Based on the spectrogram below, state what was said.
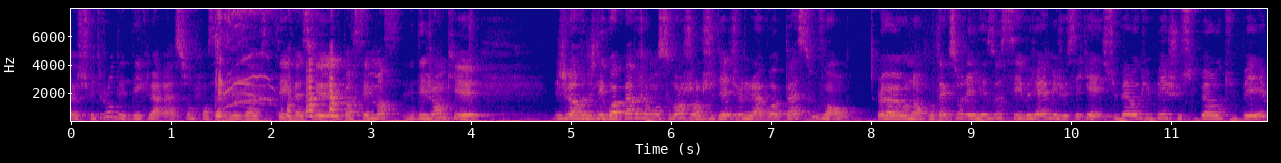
je fais toujours des déclarations, je pense, à mes invités parce que forcément, c'est des gens que. Genre, je les vois pas vraiment souvent. Genre, Juliette, je ne la vois pas souvent. Euh, on est en contact sur les réseaux, c'est vrai, mais je sais qu'elle est super occupée, je suis super occupée.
